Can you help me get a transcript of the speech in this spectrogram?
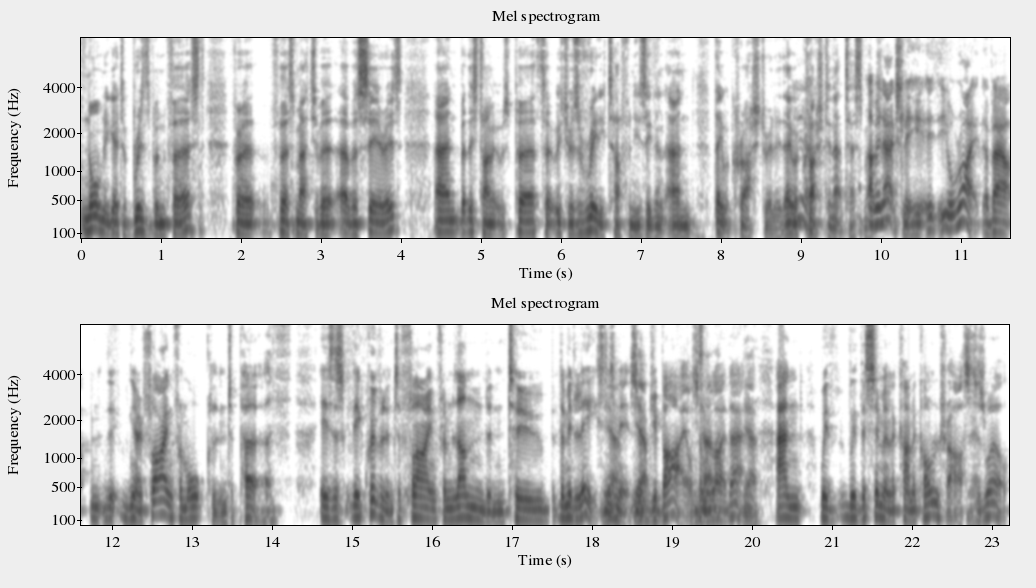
Normally go to Brisbane first for a first match of a, of a series. And but this time it was Perth, which was really tough for New Zealand, and they were crushed. Really, they were yeah. crushed in that Test match. I mean, actually, you're right about the, you know flying from Auckland to Perth is the equivalent of flying from London to the Middle East, isn't it? So yeah. Dubai or something exactly. like that. Yeah. And with with the similar kind of contrast as well.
